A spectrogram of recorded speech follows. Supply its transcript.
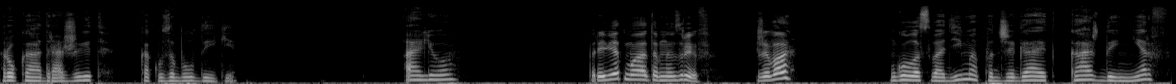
Рука дрожит, как у забулдыги. «Алло?» «Привет, мой атомный взрыв. Жива?» Голос Вадима поджигает каждый нерв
